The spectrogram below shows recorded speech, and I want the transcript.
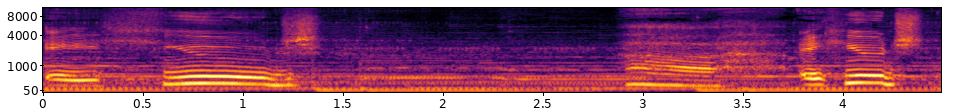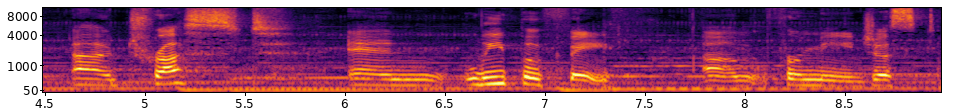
a huge, uh, a huge uh, trust and leap of faith um, for me just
